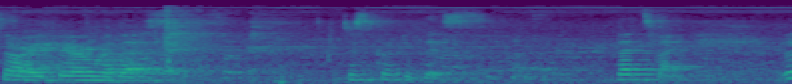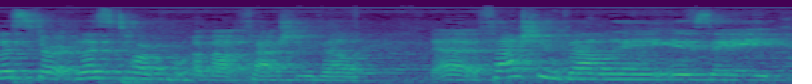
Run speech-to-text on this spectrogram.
Sorry, bear with us. Just go to this. That's fine. Let's start, let's talk about Fashion Valley. Uh, Fashion Valley is a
